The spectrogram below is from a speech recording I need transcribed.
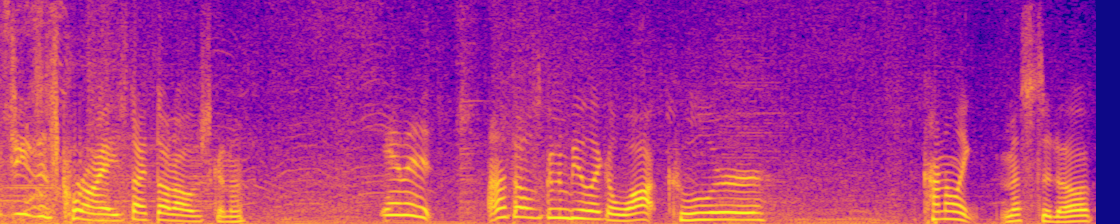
Wrong! Jesus Christ! I thought I was gonna. Damn it! I thought it was gonna be like a lot cooler. Kind of like messed it up.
